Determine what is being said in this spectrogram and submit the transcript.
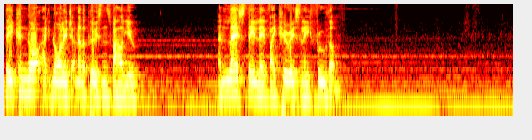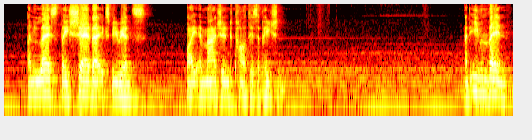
They cannot acknowledge another person's value unless they live vicariously through them. Unless they share their experience by imagined participation. And even then,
